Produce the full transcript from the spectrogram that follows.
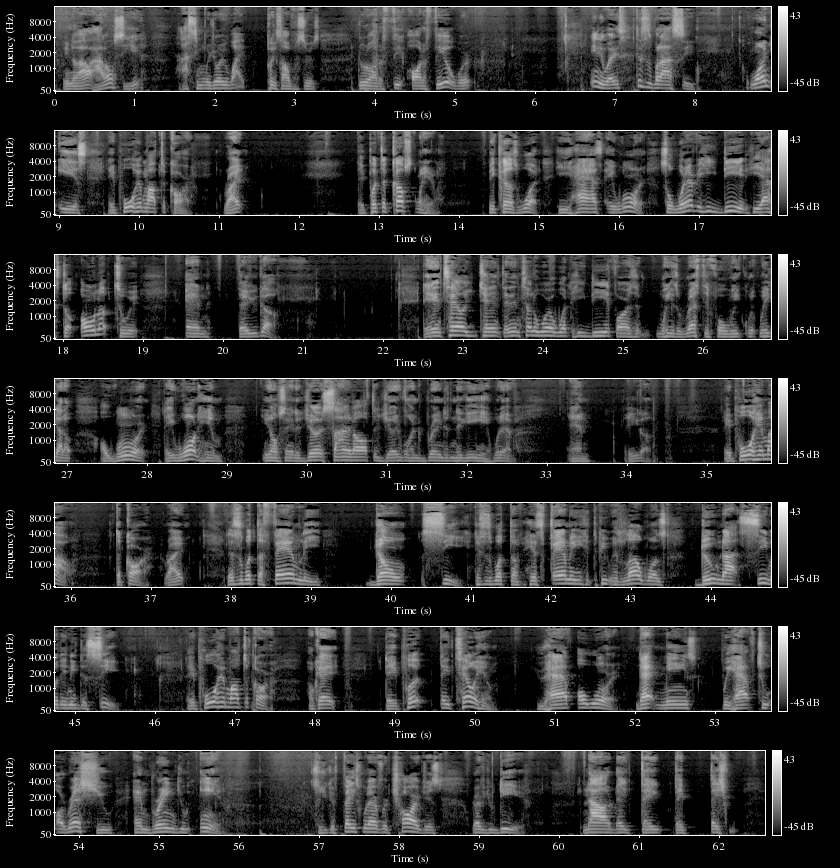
You know, I, I don't see it. I see majority white police officers doing all the all the field work. Anyways, this is what I see. One is they pull him out the car, right? They put the cuffs on him because what? He has a warrant. So whatever he did, he has to own up to it, and there you go. They didn't tell you. They didn't tell the world what he did, as far as what he's arrested for. We he got a, a warrant, they want him. You know what I'm saying? The judge signed off. The judge wanted to bring the nigga in, whatever. And there you go. They pull him out the car, right? This is what the family don't see. This is what the his family, the people, his loved ones do not see what they need to see. They pull him out the car, okay? They put, they tell him, you have a warrant. That means we have to arrest you and bring you in, so you can face whatever charges, whatever you did. Now they they they they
